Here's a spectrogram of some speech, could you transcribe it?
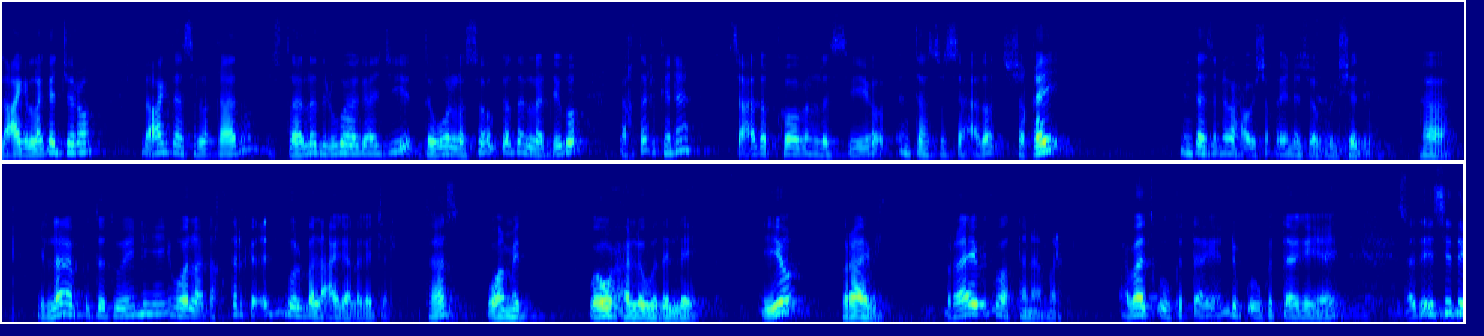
lacag laga jiro lacagtaas la qaado isbitaallada lagu hagaajiyo dawo la soo gado la dhigo dhakhtarkana saacado kooban la siiyo. Intaasoo saacadood shaqay. Intaasna waxa u shaqaynayso bulshadu ha ilaa dadweynihii walaa dhakhtarka cid walba lacaga laga jar taas waa mid waa waxa la wada leeyahay iyo private. Private waa tanaa marka. Cabaadka uu ka taagan dhibka uu ka taagan yahay. Haddii sida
